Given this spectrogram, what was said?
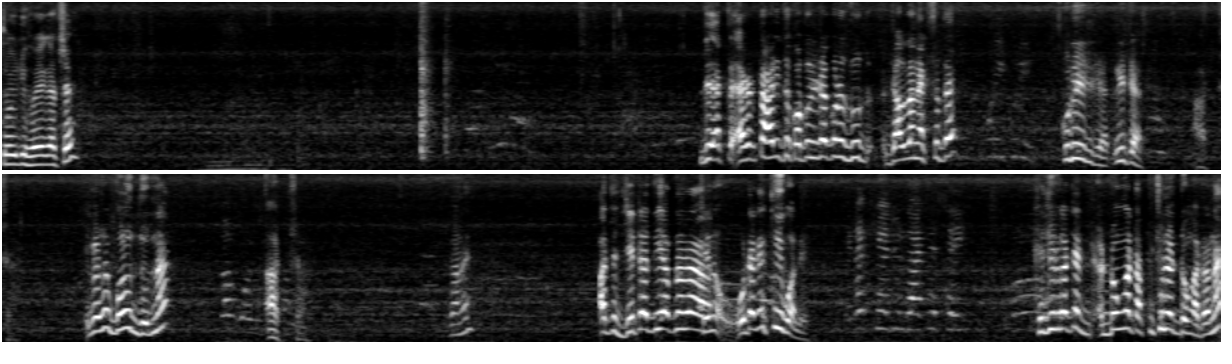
তৈরি হয়ে গেছে। একটা এক একটা হাঁড়িতে কত লিটার করে দুধ জাল দেন একসাথে? কুড়ি লিটার লিটার। আচ্ছা। এগুলো সব গরুর দুধ না? আচ্ছা। এখানে? আচ্ছা যেটা দিয়ে আপনারা ওটাকে কি বলে? খেজুর গাছের সেই খেজুর গাছের ডোঙ্গাটা পিছনের ডোঙ্গাটা না?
